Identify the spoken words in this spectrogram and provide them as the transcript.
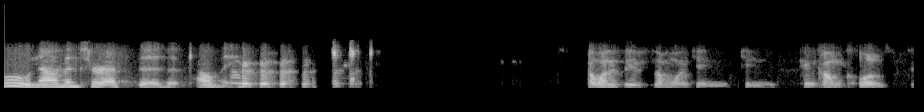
Ooh, now I'm interested. Tell me. I want to see if someone can can can come close to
